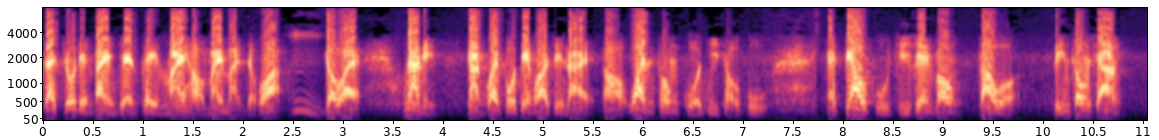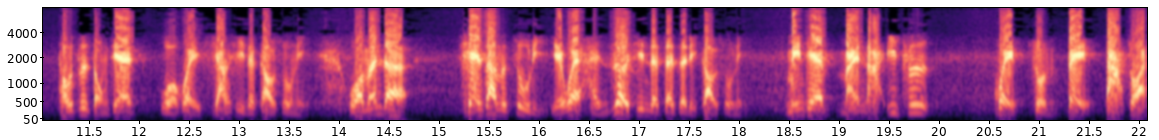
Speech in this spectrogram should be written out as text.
在九点半以前可以买好买满的话，嗯，各位，那你赶快拨电话进来啊！万通国际投顾，哎，标股急先锋找我林忠祥投资总监，我会详细的告诉你。我们的线上的助理也会很热心的在这里告诉你，明天买哪一支会准备大赚。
